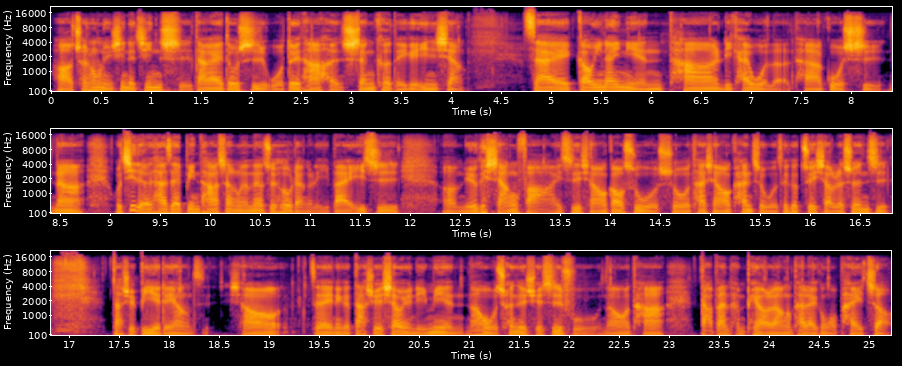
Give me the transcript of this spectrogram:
啊传统女性的矜持，大概都是我对她很深刻的一个印象。在高一那一年，他离开我了，他过世。那我记得他在病榻上了那最后两个礼拜，一直嗯有一个想法，一直想要告诉我说，他想要看着我这个最小的孙子大学毕业的样子，想要在那个大学校园里面，然后我穿着学士服，然后他打扮很漂亮，他来跟我拍照。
